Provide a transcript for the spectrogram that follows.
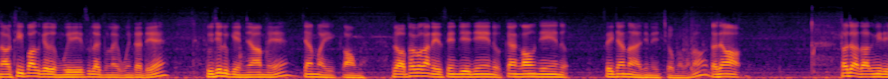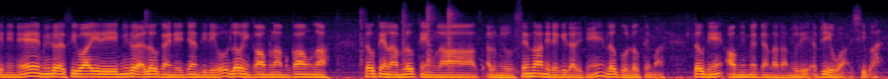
နောက်ထိပေါက်ကဲဆိုငွေတွေအစုလိုက်ပုံလိုက်ဝင်တတ်တယ်လူချင်းလူကင်များမယ်ကျမ်းမာရေးကောင်းမယ်အဲ့တော့အဖက်ဖက်ကနေအစဉ်ပြေခြင်းတို့ကံကောင်းခြင်းတို့စိတ်ချမ်းသာခြင်းတွေကြုံမှာပေါ့နော်ဒါကြောင့်တောက်ကြသားသမီးတွေအနေနဲ့မိမိတို့ရဲ့စီးပွားရေးတွေမိမိတို့ရဲ့အလုပ်ကိုင်တွေကြံစီတွေကိုလုပ်ရင်ကောင်းမလားမကောင်းဘူးလားလုပ်တင်လားမလုပ်တင်ဘူးလားအဲ့လိုမျိုးစဉ်းစားနေတဲ့ကိစ္စတွေချင်းလုပ်ကိုလုပ်တင်ပါတယ် လုပ်တင်အောင်မြင်မဲ့ကံသာတာမျိုးတွေအပြည့်အဝရှိပါတယ်။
